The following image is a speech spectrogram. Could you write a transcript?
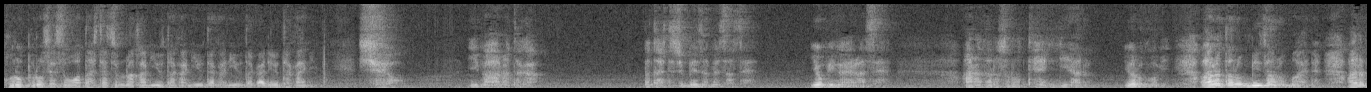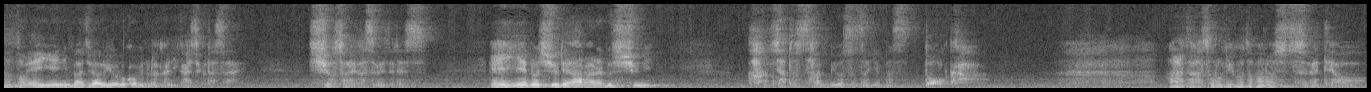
このプロセスを私たちの中に豊かに豊かに豊かに豊かに主よ今あなたが私たちを目覚めさせよみがえらせあなたのその天にある喜びあなたの御座の前であなたと永遠に交わる喜びの中に生かしてください。主よそれが全てです。永遠の主であられる主に感謝と賛美を捧げます。どうか。あなたがその御言葉の全てを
